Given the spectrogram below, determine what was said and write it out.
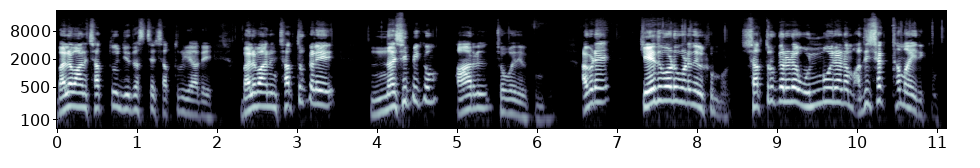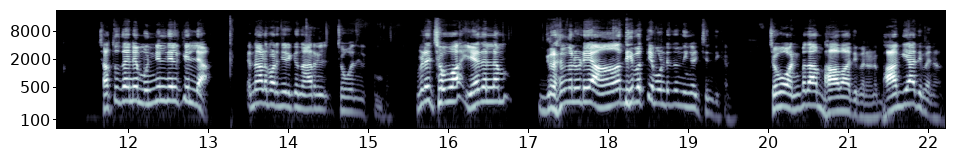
ബലവാൻ ശത്രുജിതസ്ഥ ശത്രുയാതെ ബലവാനും ശത്രുക്കളെ നശിപ്പിക്കും ആറിൽ ചൊവ്വ നിൽക്കുമ്പോൾ. അവിടെ കേതുവോടുകൂടെ നിൽക്കുമ്പോൾ ശത്രുക്കളുടെ ഉന്മൂലനം അതിശക്തമായിരിക്കും. ശത്രു തന്നെ മുന്നിൽ നിൽക്കില്ല എന്നാണ് പറഞ്ഞിരിക്കുന്നത് ആറിൽ ചൊവ്വ നിൽക്കുമ്പോൾ. ഇവിടെ ചൊവ്വ ഏതെല്ലാം ഗ്രഹങ്ങളുടെ ആധിപത്യമുണ്ടെന്ന് നിങ്ങൾ ചിന്തിക്കണം. ചൊവ്വ ഒൻപതാം ഭാവാധിപനാണ് ഭാഗ്യാധിപനാണ്.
